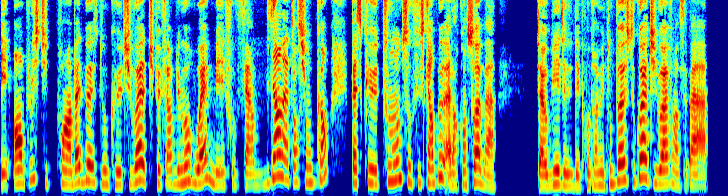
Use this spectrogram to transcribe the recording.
et en plus, tu te prends un bad buzz. Donc, tu vois, tu peux faire de l'humour, ouais, mais il faut faire bien attention quand, parce que tout le monde s'offusque un peu, alors qu'en soi, bah, t'as oublié de déprogrammer ton poste ou quoi, tu vois, enfin, c'est pas,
